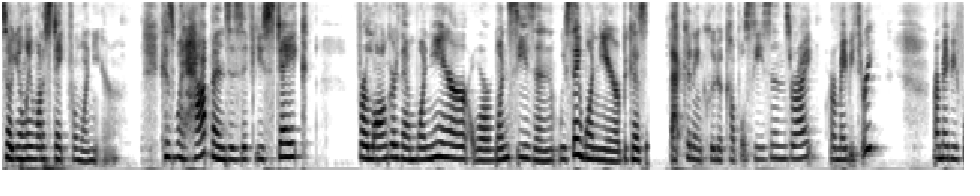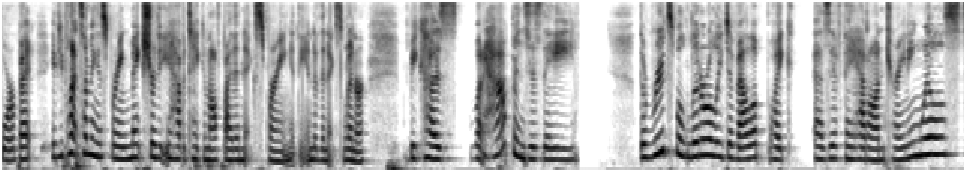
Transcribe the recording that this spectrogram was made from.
So you only want to stake for one year, because what happens is if you stake for longer than one year or one season, we say one year because that could include a couple seasons, right? Or maybe three or maybe four. But if you plant something in spring, make sure that you have it taken off by the next spring at the end of the next winter. Because what happens is they, the roots will literally develop like as if they had on training wheels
